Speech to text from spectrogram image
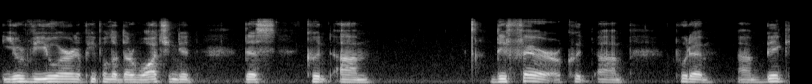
your viewer, the people that are watching it, this could um, differ or could um, put a, a big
